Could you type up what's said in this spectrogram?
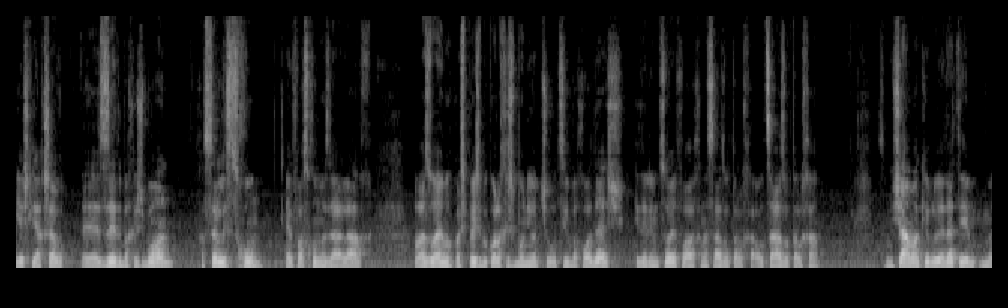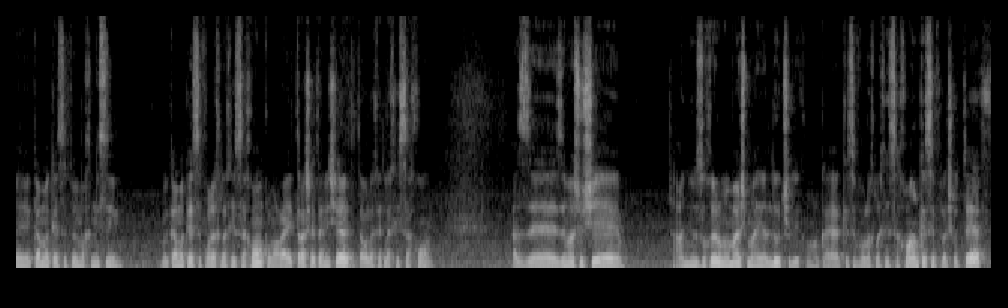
יש לי עכשיו אה, Z בחשבון, חסר לי סכום. איפה הסכום הזה הלך? ואז הוא היה מפשפש בכל החשבוניות שהוא הוציא בחודש, כדי למצוא איפה ההכנסה הזאת הלכה, ההוצאה הזאת הלכה. אז משם כאילו ידעתי אה, כמה כסף הם מכניסים, וכמה כסף הולך לחיסכון, כלומר היתרה שהייתה נשארת הייתה הולכת לחיסכון. אז uh, זה משהו שאני זוכר ממש מהילדות שלי, כלומר היה כסף הולך לחיסכון, כסף לשוטף,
